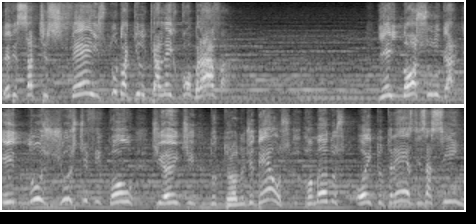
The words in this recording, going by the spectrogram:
ele satisfez tudo aquilo que a lei cobrava. E em nosso lugar, e nos justificou diante do trono de Deus. Romanos 8,3 diz assim,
